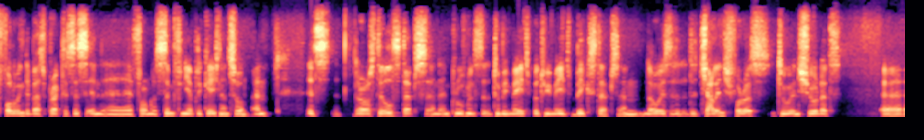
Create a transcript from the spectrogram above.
following the best practices in uh, from a Symfony application and so on. And it's there are still steps and improvements to be made, but we made big steps. And now is the, the challenge for us to ensure that uh,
